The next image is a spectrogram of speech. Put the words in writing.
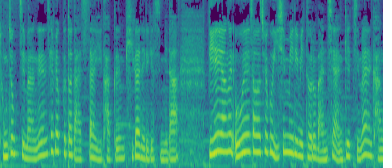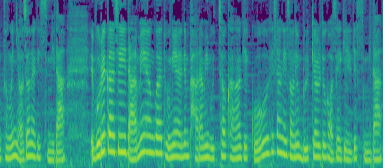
동쪽 지방은 새벽부터 낮 사이 가끔 비가 내리겠습니다. 비의 양은 5에서 최고 20mm로 많지 않겠지만 강풍은 여전하겠습니다. 모레까지 남해안과 동해안은 바람이 무척 강하겠고 해상에서는 물결도 거세게 일겠습니다.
